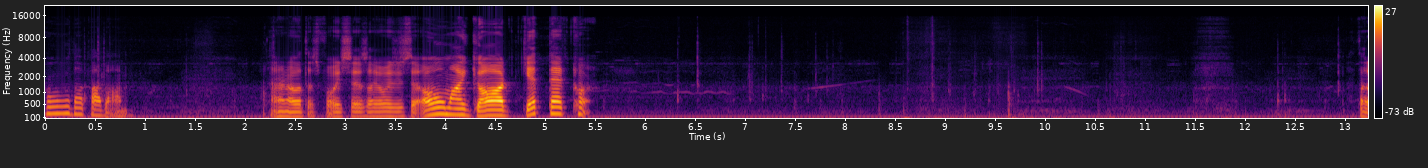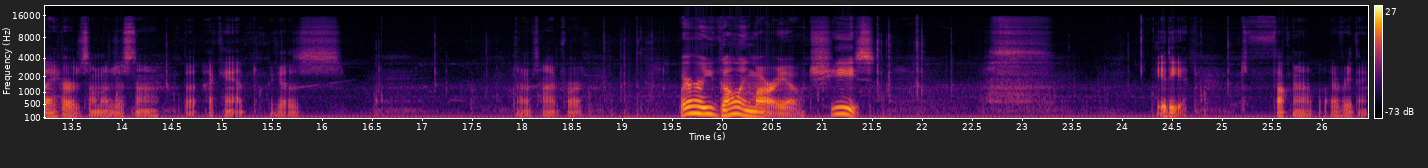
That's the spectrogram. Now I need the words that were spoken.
Oh, the bomb. I don't know what this voice is. I always just say, Oh my god, get that... Co I thought I heard someone just now, but I can't because I don't have time for it. Where are you going, Mario? Jeez. Idiot. It's fucking up everything.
